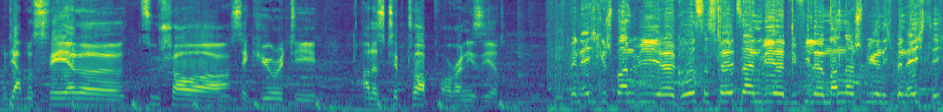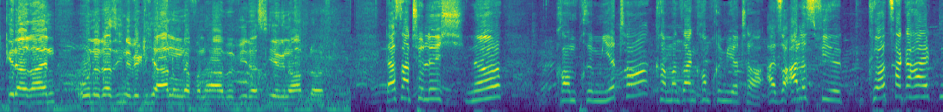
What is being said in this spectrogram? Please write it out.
Und die Atmosphäre, Zuschauer, Security, alles tiptop organisiert. Ich bin echt gespannt, wie äh, groß das Feld sein wird, wie viele Mann da spielen. Ich bin echt, ich gehe da rein, ohne dass ich eine wirkliche Ahnung davon habe, wie das hier genau abläuft. Das ist natürlich ne, komprimierter, kann man sagen komprimierter. Also alles viel kürzer gehalten,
